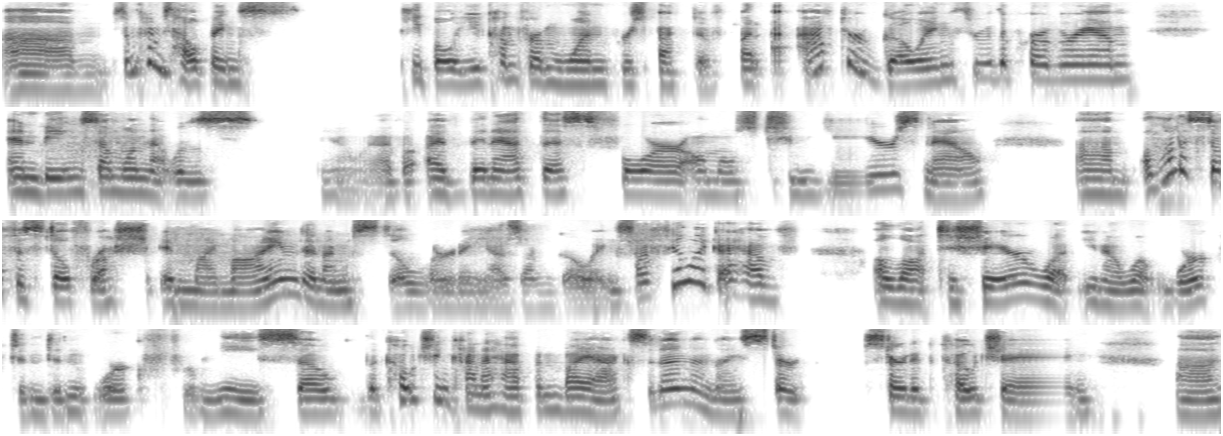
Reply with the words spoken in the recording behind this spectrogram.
Um, sometimes helping people, you come from one perspective, but after going through the program and being someone that was, you know, I've, I've been at this for almost two years now um, a lot of stuff is still fresh in my mind and i'm still learning as i'm going. So i feel like i have a lot to share what you know what worked and didn't work for me. So the coaching kind of happened by accident and i start started coaching uh,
